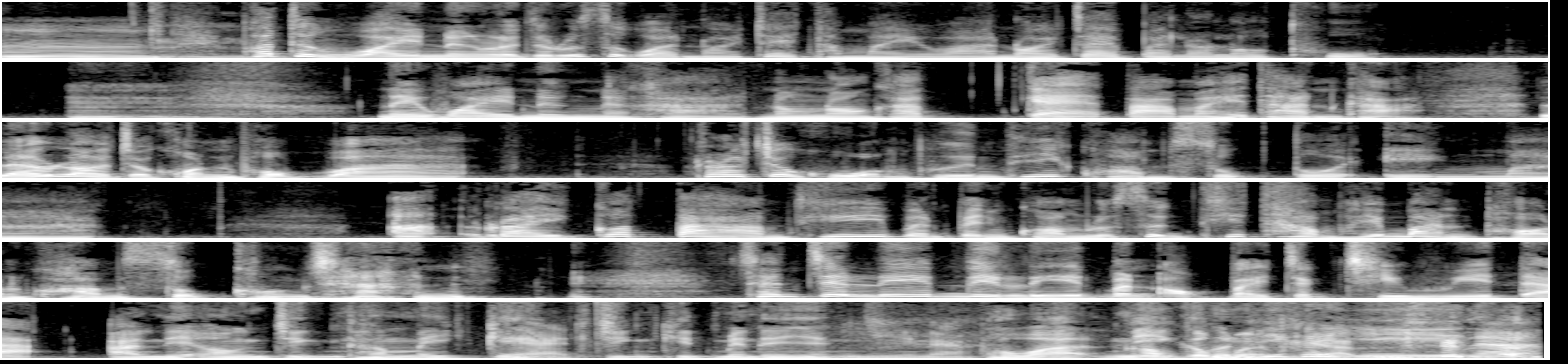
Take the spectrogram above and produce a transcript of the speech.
อืมพอถึงวัยหนึ่งเราจะรู้สึกว่าน้อยใจทำไมวะ น้อยใจไปแล้วเราทุกข์อืมในวัยหนึ่งนะคะ น้องๆครับแก่ตามมาให้ทันค่ะ แล้วเราจะค้นพบว่า เราจะห่วงพื้นที่ความสุขตัวเองมาก อะไรก็ตามที่มันเป็นความรู้สึกที่ทำให้บั่นทอนความสุขของฉัน ฉันจะรีบดีลีทมันออกไปจากชีวิตอะอันนี้เอาจริงถ้าไม่แก่จริงคิดไม่ได้อย่างนี้นะ เพราะว่าขอนี่บก็คุเหณมือนที่ขกันยี้นะ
